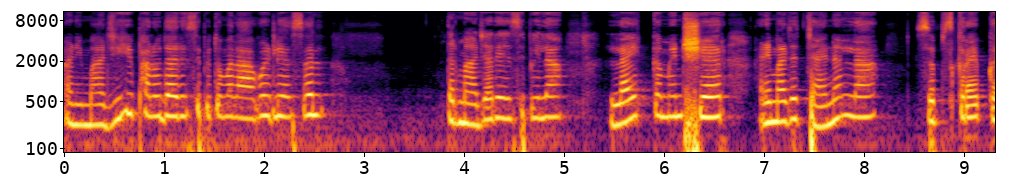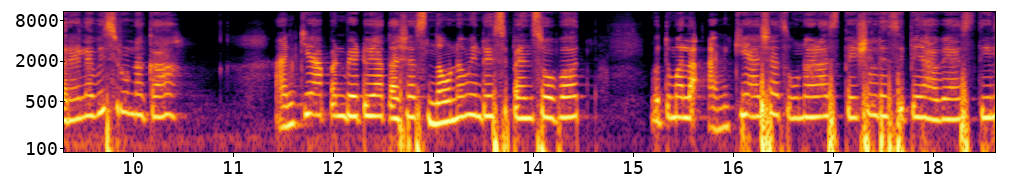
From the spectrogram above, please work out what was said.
आणि माझी ही फालुदा रेसिपी तुम्हाला आवडली असेल तर माझ्या रेसिपीला लाईक कमेंट शेअर आणि माझ्या चॅनलला सबस्क्राईब करायला विसरू नका. आणखी आपण भेटूयात अशाच नवनवीन रेसिप्यांसोबत व तुम्हाला आणखी अशाच उन्हाळा स्पेशल रेसिपी हव्या असतील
